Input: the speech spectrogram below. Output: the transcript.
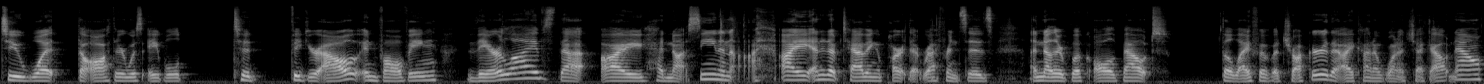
to what the author was able to figure out involving their lives that I had not seen. And I ended up tabbing a part that references another book all about the life of a trucker that I kind of want to check out now.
